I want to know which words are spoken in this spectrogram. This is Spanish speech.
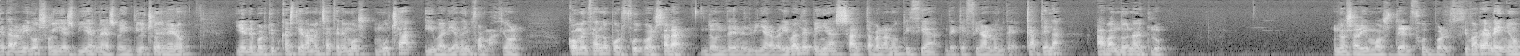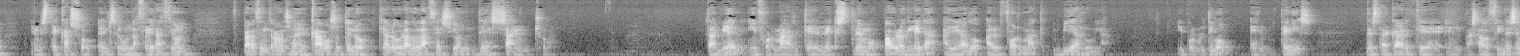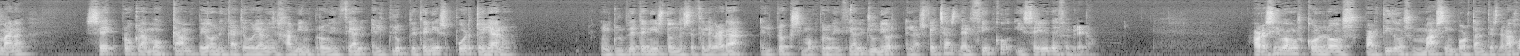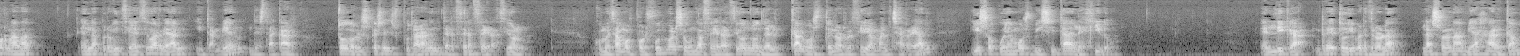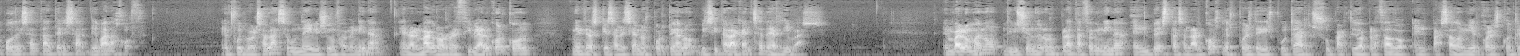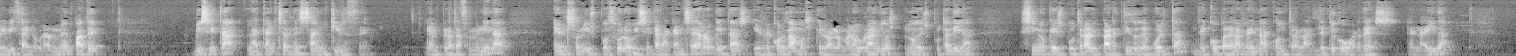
¿Qué tal amigos? Hoy es viernes 28 de enero y en Deportivo Castilla-La Mancha tenemos mucha y variada información. Comenzando por Fútbol Sala, donde en el Viñalbal de Peñas saltaba la noticia de que finalmente Catela abandona el club. Nos salimos del fútbol cibarrealeño, en este caso en Segunda Federación, para centrarnos en el Cabo Sotelo, que ha logrado la cesión de Sancho. También informar que el extremo Pablo Aguilera ha llegado al Formac Villarrubia. Y por último, en tenis, Destacar que el pasado fin de semana se proclamó campeón en categoría Benjamín provincial el Club de Tenis Puerto Llano, un club de tenis donde se celebrará el próximo Provincial Junior en las fechas del 5 y 6 de febrero. Ahora sí, vamos con los partidos más importantes de la jornada en la provincia de Ciudad Real y también destacar todos los que se disputarán en Tercera Federación. Comenzamos por fútbol, Segunda Federación, donde el Calvo Sotelo recibe a Mancha Real y Socuyamos visita al Ejido. En Liga Reto Iberdrola, la Solana viaja al campo de Santa Teresa de Badajoz. En Fútbol Sala, Segunda División Femenina, el Almagro recibe al Corcón, mientras que Salesianos Portoyano visita la cancha de Rivas. En balomano, División de Honor Plata Femenina, el Vestas Alarcos, después de disputar su partido aplazado el pasado miércoles contra Ibiza y lograr un empate, visita la cancha de San Quirce. En Plata Femenina, el Solís Pozuelo visita la cancha de Roquetas y recordamos que el balomano Bolaños no disputa liga sino que disputará el partido de vuelta de Copa de la Reina contra el Atlético Guardés. En la ida,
